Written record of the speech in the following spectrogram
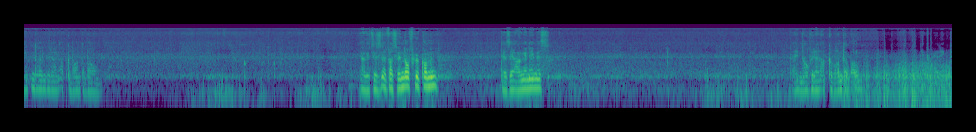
mittendrin wieder ein abgebrannter Baum. Ja, jetzt ist etwas Wind aufgekommen, der sehr angenehm ist. Da hinten auch wieder ein abgebrannter Baum, der liegt.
